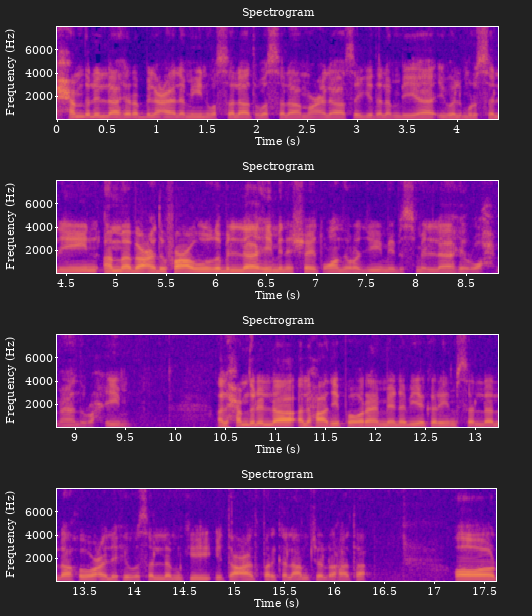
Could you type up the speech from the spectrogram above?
الحمد للہ رب العالمین والصلاة والسلام علی سید الانبیاء والمرسلین. اما بعد، فاعوذ باللہ من الشیطان الرجیم. بسم اللہ الرحمن الرحیم. الحمدللہ الحادی پروگرام میں نبی کریم صلی اللہ علیہ وسلم کی اطاعت پر کلام چل رہا تھا اور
